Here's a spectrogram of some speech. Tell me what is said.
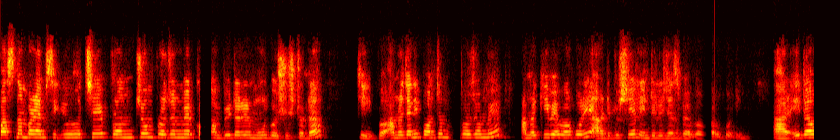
পাঁচ নাম্বার এমসিকিউ হচ্ছে পঞ্চম প্রজন্মের কম্পিউটারের মূল বৈশিষ্ট্যটা। কি? আমরা জানি পঞ্চম প্রজন্মে আমরা কি ব্যবহার করি? আর্টিফিশিয়াল ইন্টেলিজেন্স ব্যবহার করি। আর এটাও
